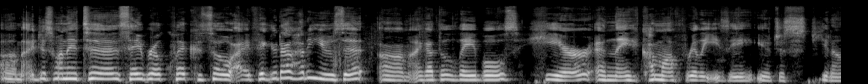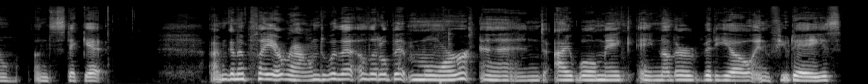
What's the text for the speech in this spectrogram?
Um, I just wanted to say real quick, so I figured out how to use it. Um, I got the labels here, and they come off really easy. You just, you know, unstick it. I'm going to play around with it a little bit more, and I will make another video in a few days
